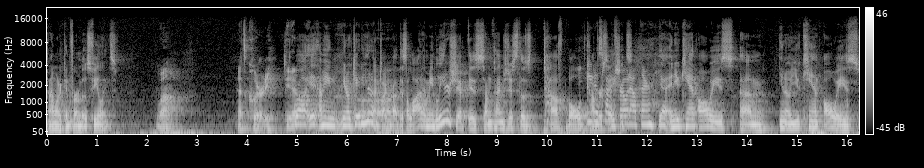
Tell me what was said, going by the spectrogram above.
and I want to confirm those feelings. Wow. That's clarity. Yeah. Well, it, I mean, you know, Katie, you and I have talked about this a lot. I mean, leadership is sometimes just those tough, bold You just gotta conversations. throw it out there. Yeah, and you can't always, um, you know, you can't always.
